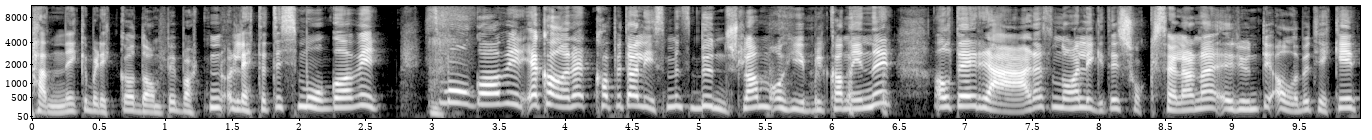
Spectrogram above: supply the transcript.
panikk i og damp i barten, og lett etter smågaver. Smågaver! Jeg kaller det kapitalismens bunnslam og hybelkaniner. Alt det rælet som nå har ligget i sjokkselgerne rundt i alle butikker.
